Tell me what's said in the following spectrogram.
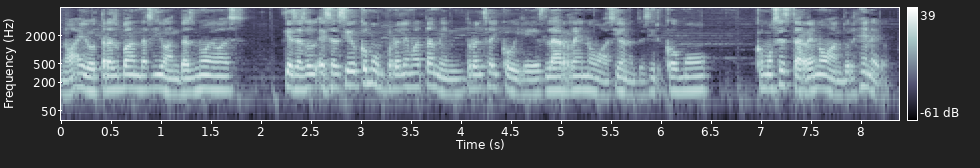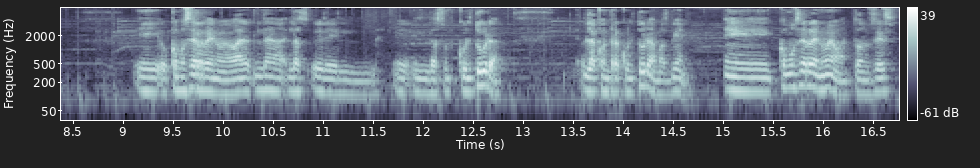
No, hay otras bandas y bandas nuevas, que ese, ese ha sido como un problema también dentro del Psychobilly, es la renovación, es decir, cómo, cómo se está renovando el género, eh, o cómo se renueva la, la- el- el- la subcultura, la contracultura más bien. Eh, cómo se renueva. Entonces,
